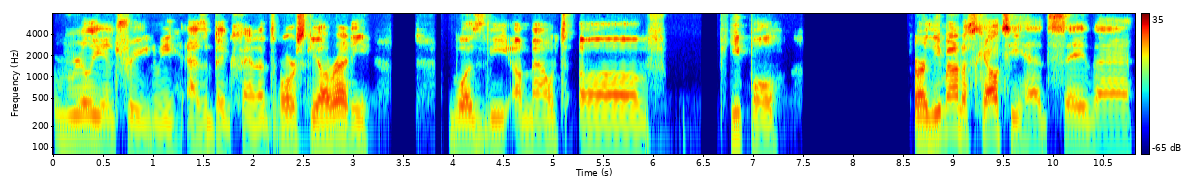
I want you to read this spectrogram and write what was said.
really intrigued me as a big fan of Dvorsky already was the amount of people or the amount of scouts he had say that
